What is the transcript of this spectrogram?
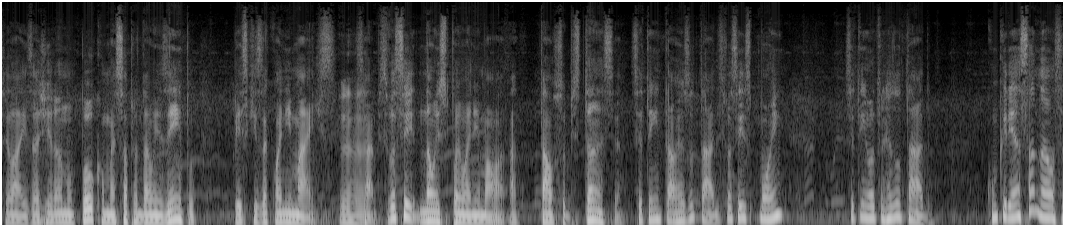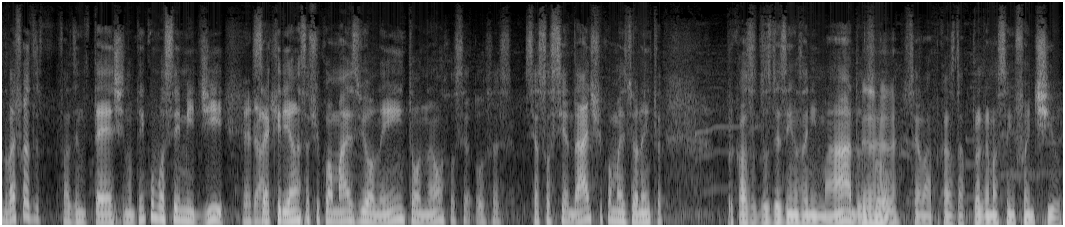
sei lá, exagerando um pouco, mas só para dar um exemplo, pesquisa com animais, Uhum. sabe? Se você não expõe o animal a tal substância, você tem tal resultado. Se você expõe, você tem outro resultado. Com criança, não. Você não vai fazer, fazendo teste. Não tem como você medir Verdade. se a criança ficou mais violenta ou não, ou se a sociedade ficou mais violenta por causa dos desenhos animados Uhum. ou, sei lá, por causa da programação infantil.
